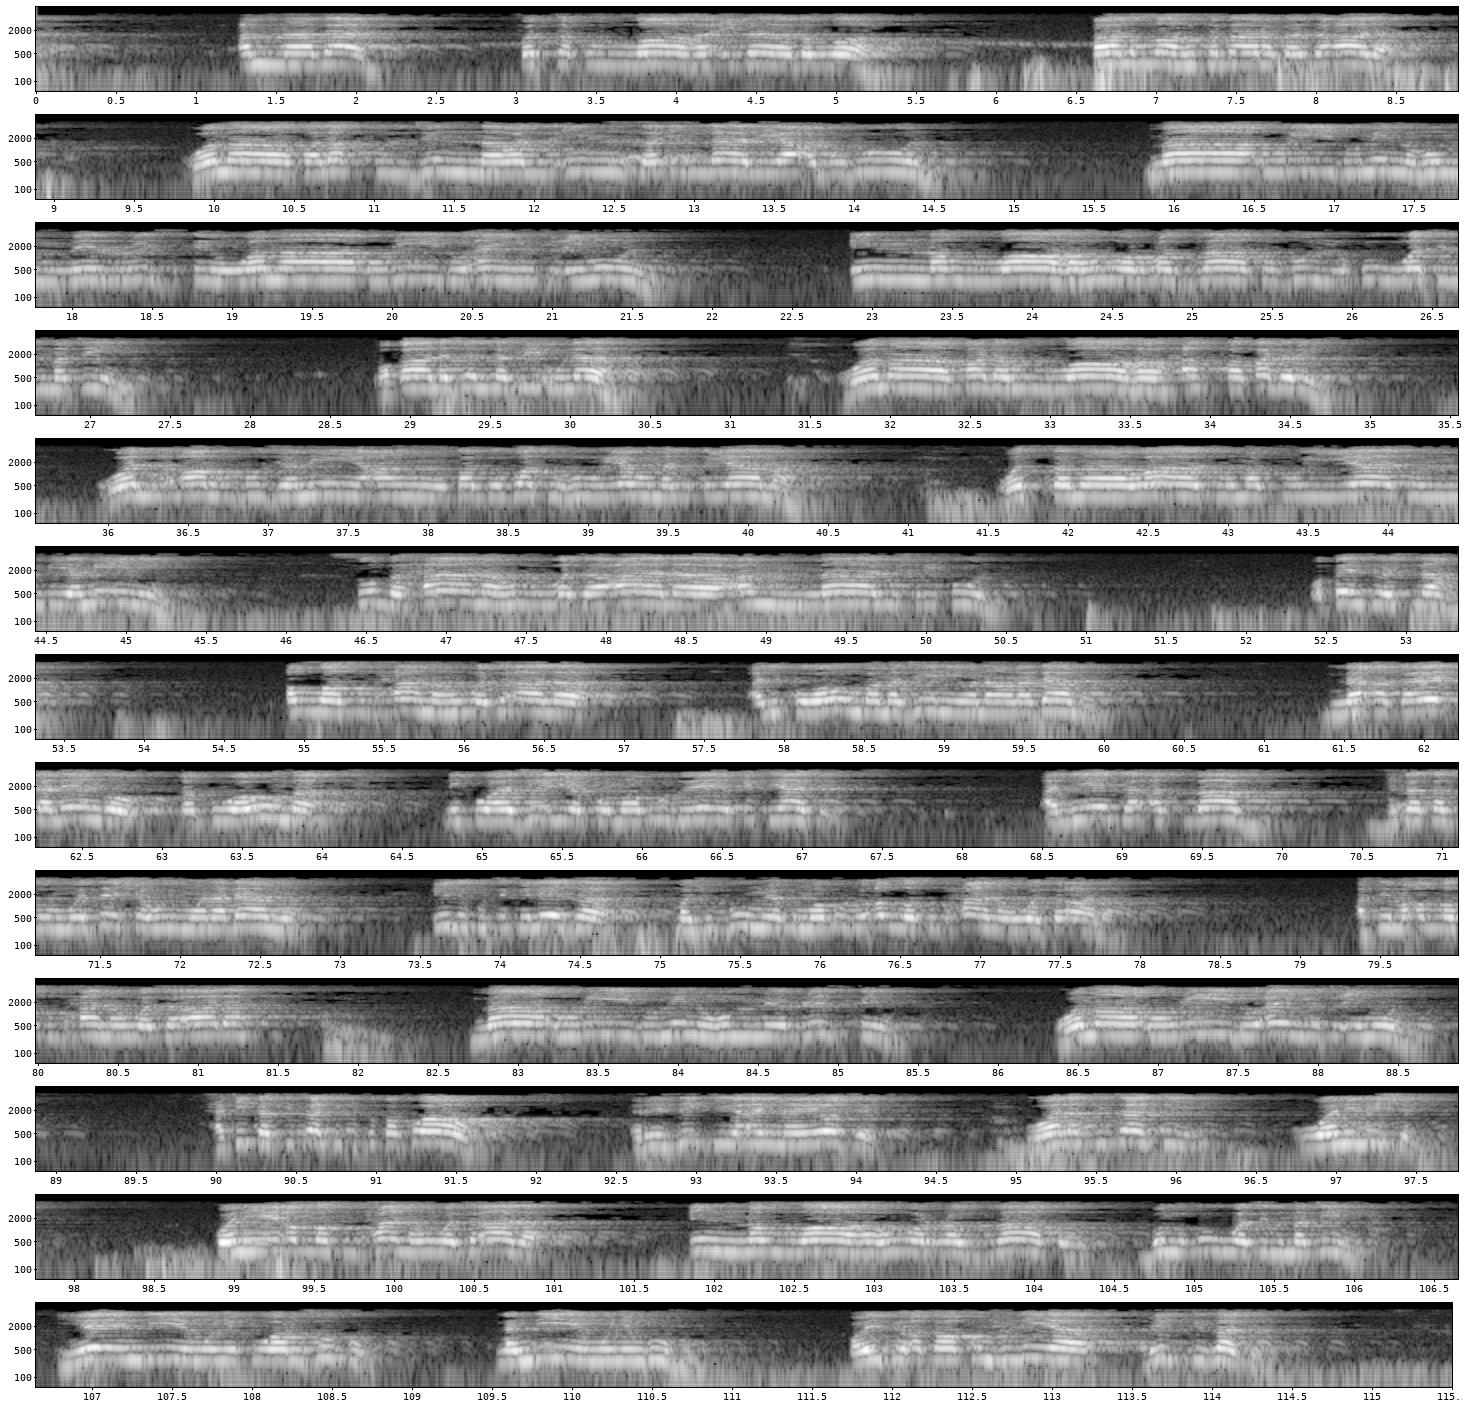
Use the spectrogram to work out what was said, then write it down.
أما بعد فاتقوا الله عباد الله. قال الله تبارك وتعالى وما خلقت الجن والإنس إلا ليعبدون ما أريد منهم من رزق وما أريد أن يطعمون إن الله هو الرزاق ذو القوة المتين وقال جل في أولاه وما قدر الله حق قدره والأرض جميعا قبضته يوم القيامة والسماوات مطويات بيمينه سبحانه وتعالى عما يشركون. وبنت الإسلام الله سبحانه وتعالى ألقوا alipowaumba majini na wanadamu na akaweka lengo la kuwaumba ni kwa ajili ya kumwabudu yeye peke yake aliweka asbab zitakazomwezesha huyu mwanadamu ili kutekeleza majukumu ya kumwabudu Allah subhanahu wa ta'ala asema Allah subhanahu wa ta'ala ma uridu minhum min rizqin wama uridu an yut'imun hakika sitaki kutoka kwao riziki ya aina yoyote wala sitaki wanilishe kwani Allah subhanahu wa ta'ala inna Allah huwa ar-razzaq bil quwwati al-matin yeye ndiye mwenye kuwaruzuku na ndiye mwenye nguvu kwa hivyo akawakunjulia riziki zake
